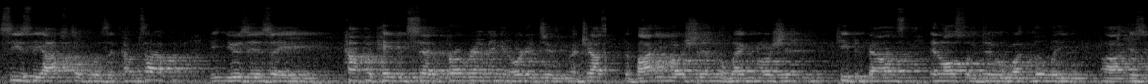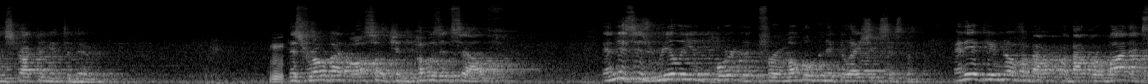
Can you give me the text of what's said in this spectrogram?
sees the obstacle as it comes up. It uses a complicated set of programming in order to adjust the body motion, the leg motion, keep it balanced, and also do what Lily uh, is instructing it to do. Mm. This robot also can pose itself, and this is really important for a mobile manipulation system. Any of you know about, about robotics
